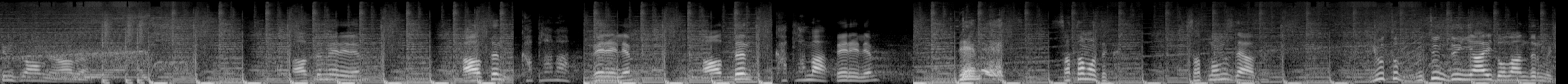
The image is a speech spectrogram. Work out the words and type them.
Kimse almıyor abi. Altın verelim. Altın kaplama verelim. Altın kaplama verelim. Demet! Satamadık. Satmamız lazım. YouTube bütün dünyayı dolandırmış.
